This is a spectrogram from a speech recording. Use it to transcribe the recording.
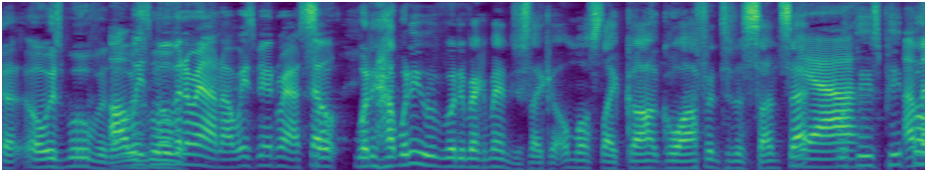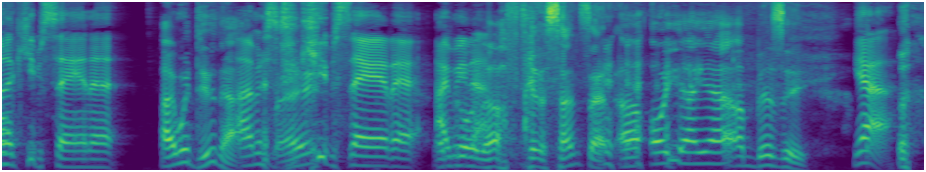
Yeah, always moving. always moving around, always moving around. So, So. what? How, what do you what do you recommend? Just like almost like go, go off into the sunset yeah, with these people. I'm gonna keep saying it. I would do that. I'm just right? gonna keep saying it. I I'm mean, going off to the sunset. Uh, oh yeah, yeah, I'm busy. yeah.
